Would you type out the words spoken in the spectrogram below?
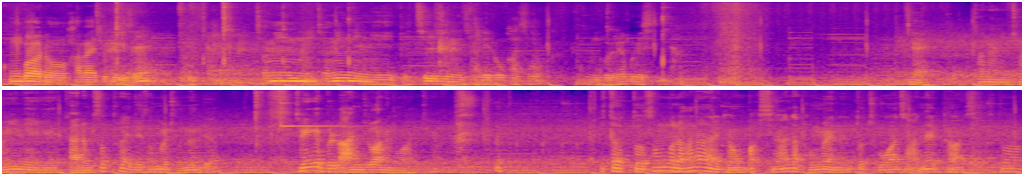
공부하러 가봐야 되고 이제 정인, 정인님이 배치해주는 자리로 가서 공부를 해보겠습니다 네 저는 정인이에게 나름 서프라이즈 선물 줬는데요. 정인이가 별로 안 좋아하는 것 같아요. 이따 또 선물을 하나하나 이렇게 언박싱 하다 보면은 또 좋아하지 않을까 싶기도 하고.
